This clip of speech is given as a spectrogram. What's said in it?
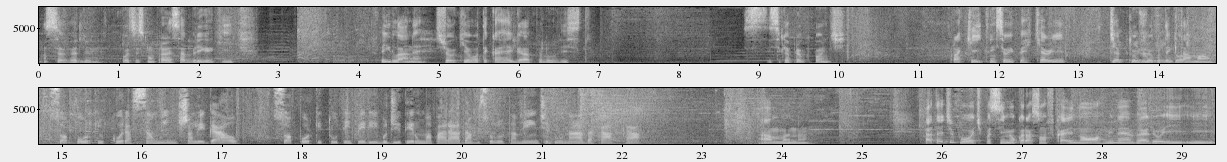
Nossa, velho. Pô, vocês compraram essa briga aqui. Sei lá, né? Esse jogo aqui eu vou ter que carregar, pelo visto. Isso aqui é preocupante. Pra Caitlyn ser o Hyper Carry, é porque o jogo tem que estar mal. Só porque o coração incha legal? Só porque tu tem perigo de ter uma parada absolutamente do nada, kk. Ah, mano. Até de boa, tipo assim, meu coração ficar enorme, né, velho? E, e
